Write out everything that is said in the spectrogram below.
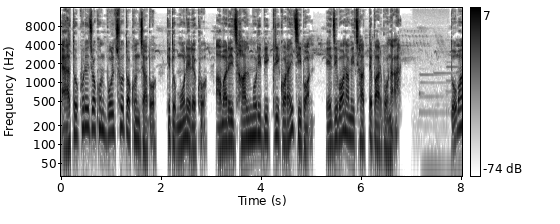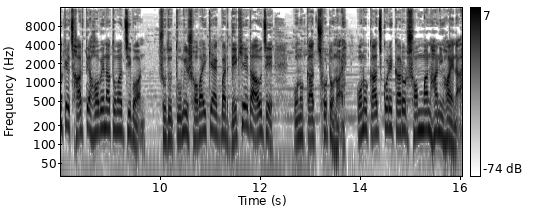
এত করে যখন বলছো তখন যাব। কিন্তু মনে রেখো, আমার এই ঝালমুড়ি বিক্রি করাই জীবন। এ জীবন আমি ছাড়তে পারব না। তোমাকে ছাড়তে হবে না তোমার জীবন। শুধু তুমি সবাইকে একবার দেখিয়ে দাও যে, কোনো কাজ ছোট নয়। কোনো কাজ করে কারোর সম্মানহানি হয় না।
